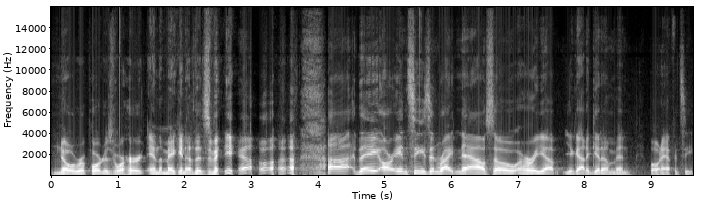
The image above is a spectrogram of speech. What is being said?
No reporters were hurt in the making of this video. uh, they are in season right now, so hurry up. You got to get them and bon appetit.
